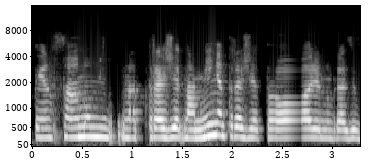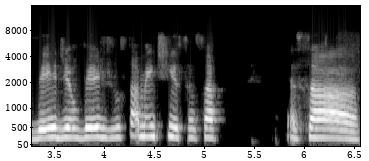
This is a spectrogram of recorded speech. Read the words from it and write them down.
pensando na, traje... na minha trajetória no Brasil Verde, eu vejo justamente isso, essa, essa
